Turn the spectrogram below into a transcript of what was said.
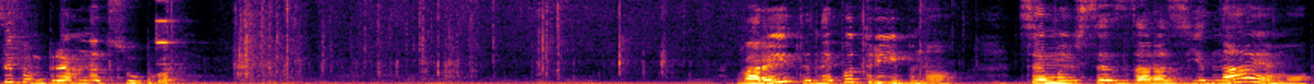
Сипемо прямо на цукор. Варити не потрібно. Це ми все зараз з'єднаємо,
